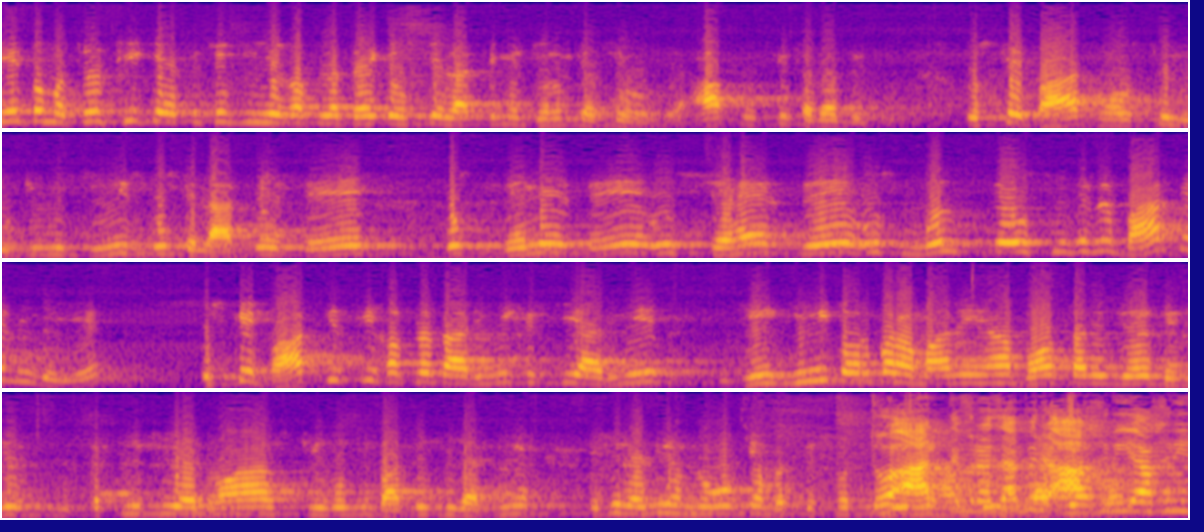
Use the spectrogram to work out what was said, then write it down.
ये तो मतलब ठीक है एस एच की ये गफलत है कि उसके इलाके में जुर्म कैसे हो गया? आपने उसकी सजा दे दी। उसके बाद वो उसकी लूटी हुई चीज़ उस इलाके से उस ज़िले से उस शहर से उस मुल्क से उस सूबे से बाहर चली गई है। उसके बाद किसकी खफलत आ रही है किसकी आ रही है? यकीनी तौर पर हमारे यहाँ बहुत सारे जो है तकनीकी एडवांस चीज़ों की बातें की जाती हैं। लेकिन अभी हम लोगों के यहाँ बदकिस्मत तो आतिफ रजा फिर आखिरी आखिरी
